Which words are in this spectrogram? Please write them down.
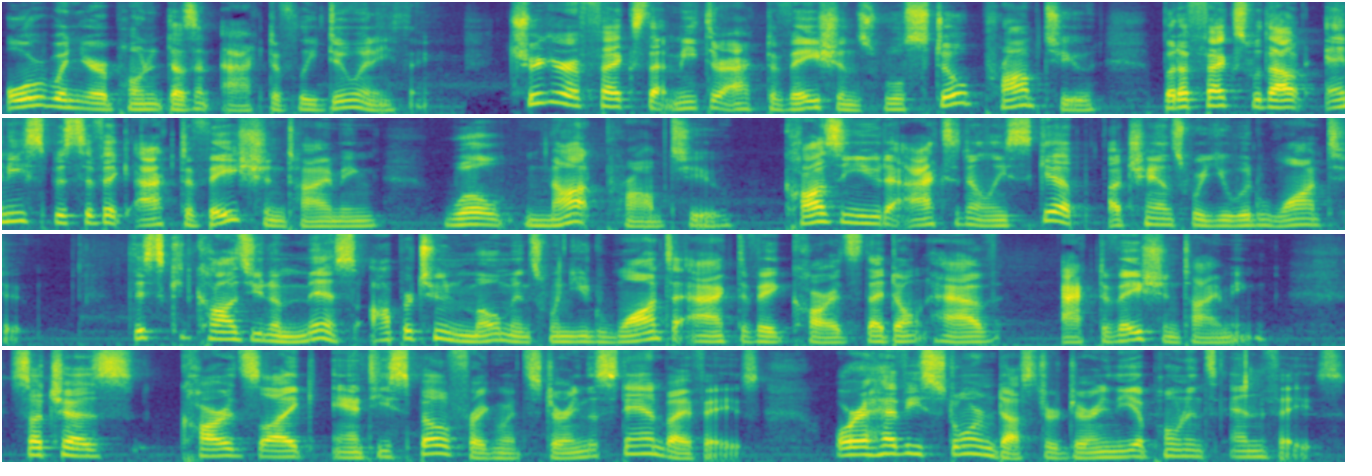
or when your opponent doesn't actively do anything. Trigger effects that meet their activations will still prompt you, but effects without any specific activation timing will not prompt you causing you to accidentally skip a chance where you would want to. This could cause you to miss opportune moments when you'd want to activate cards that don't have activation timing, such as cards like Anti-Spell Fragments during the standby phase, or a Heavy Storm Duster during the opponent's end phase.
